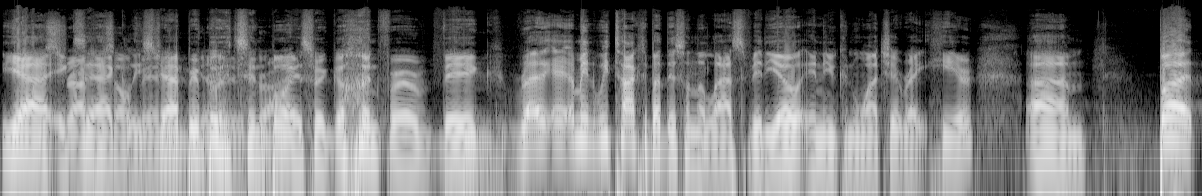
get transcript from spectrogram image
Yeah, Just strap exactly. yourself in Strap and your get ready boots to in, boys. We're going for a big. Mm. Right. I mean, we talked about this on the last video, and you can watch it right here. Um, but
